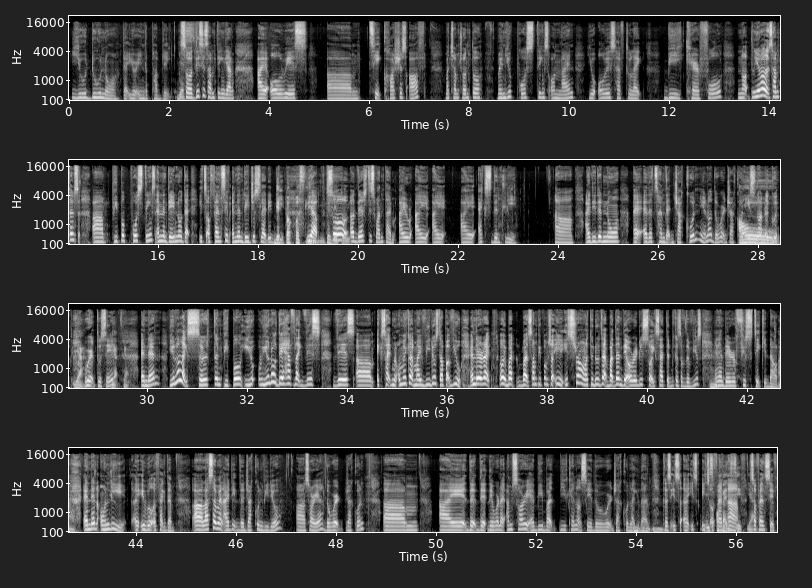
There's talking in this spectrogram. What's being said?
you do know that you're in the public. Yes. So this is something yang I always um take cautious of. Macam contoh, when you post things online, you always have to like be careful. Not you know sometimes uh people post things and then they know that it's offensive and then they just let it They be. purposely, yeah. so uh, there's this one time I I I I accidentally um I didn't know at, at the time that jakun you know the word jakun is not a Oh, good yeah. word to say Yeah, yeah. and then you know like certain people you you know they have like this this um excitement oh my god my videos dapat view and they're like oh but but some people macam eh, it's wrong lah to do that but then they're already so excited because of the views Hmm. and then they refuse to take it down Ah. and then only uh, it will affect them uh, last time when I did the jakun video uh, sorry yeah, the word jakun um I the, the, they were like I'm sorry Abby but you cannot say the word jakun like that because it's uh, it's it's, It's offen- uh, offensive, it's offensive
